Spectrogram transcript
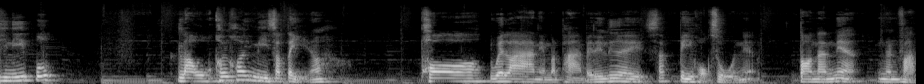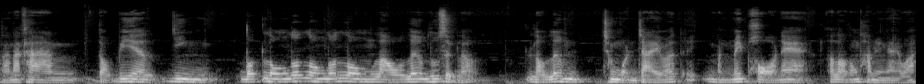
ทีนี้ปุ๊บ เราค่อยๆมีสติเนาะพอเวลาเนี่ยมันผ่านไปเรื่อยๆ สักปี 60 เนี่ย ตอนนั้นเนี่ยเงินฝากธนาคารดอกเบี้ยยิ่งลดลงลดลงลดลงเราเริ่มรู้สึกแล้ว เราเริ่มชงนใจว่ามันไม่พอแน่ แล้วเราต้องทำยังไงวะ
